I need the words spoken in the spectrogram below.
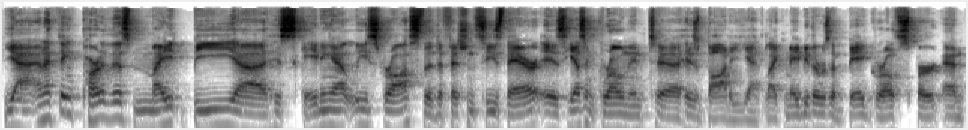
Yeah, and I think part of this might be uh, his skating, at least, Ross. The deficiencies there is he hasn't grown into his body yet. Like maybe there was a big growth spurt and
